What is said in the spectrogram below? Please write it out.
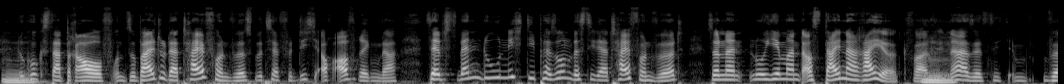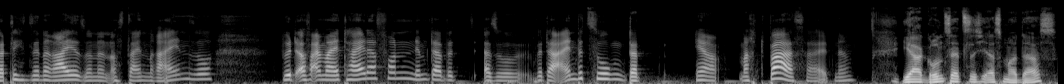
Du Mhm. guckst da drauf und sobald du da Teil von wirst, wird's ja für dich auch aufregender. Selbst wenn du nicht die Person bist, die da Teil von wird, sondern nur jemand aus deiner Reihe quasi, Mhm. ne? Also jetzt nicht im wörtlichen Sinne Reihe, sondern aus deinen Reihen so, wird auf einmal Teil davon, nimmt da, also wird da einbezogen, das, ja, macht Spaß halt, ne? Ja, grundsätzlich erstmal das.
